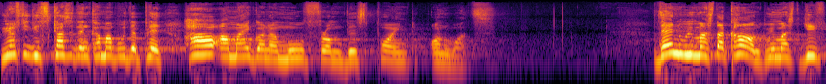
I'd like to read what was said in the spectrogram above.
You have to discuss it and come up with a plan. How am I going to move from this point onwards? Then we must account. We must give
